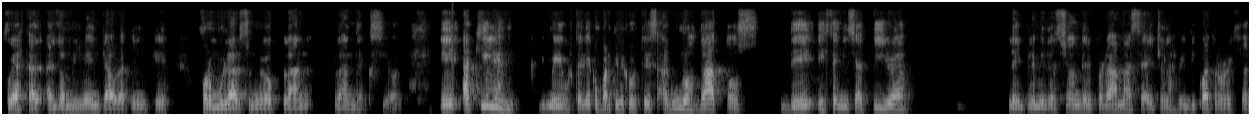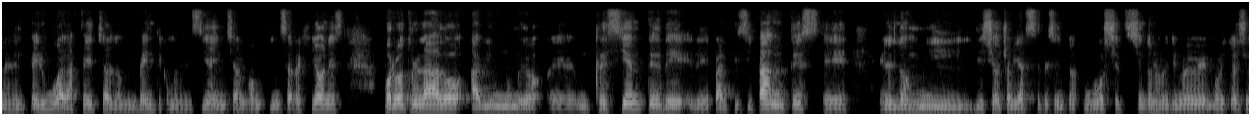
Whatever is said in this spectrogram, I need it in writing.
fue hasta el 2020, ahora tienen que formular su nuevo plan, plan de acción. aquí les, me gustaría compartirles con ustedes algunos datos de esta iniciativa. La implementación del programa se ha hecho en las 24 regiones del Perú a la fecha, del 2020, como les decía, iniciaron con 15 regiones. Por otro lado, había un número eh, creciente de, participantes. Eh, en el 2018 había 700, hubo 799 monitores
